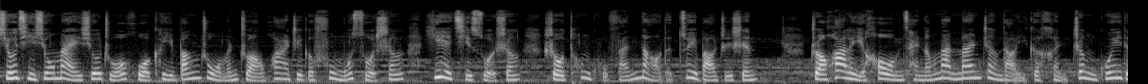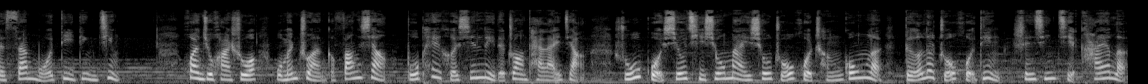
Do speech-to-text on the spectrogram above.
修气、修脉、修着火，可以帮助我们转化这个父母所生业气所生受痛苦烦恼的罪报之身。转化了以后，我们才能慢慢证到一个很正规的三摩地定境。换句话说，我们转个方向，不配合心理的状态来讲，如果修气、修脉、修着火成功了，得了着火定，身心解开了，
